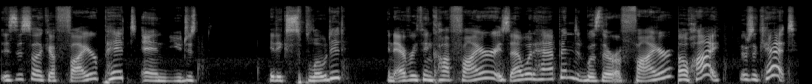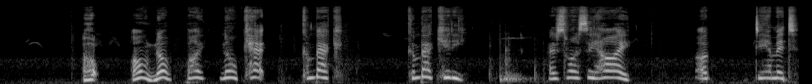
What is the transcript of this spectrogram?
Is this like a fire pit and you just. It exploded? And everything caught fire? Is that what happened? Was there a fire? Oh, hi! There's a cat! Oh, oh no, bye! No, cat! Come back! Come back, kitty! I just wanna say hi! Oh, damn it.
